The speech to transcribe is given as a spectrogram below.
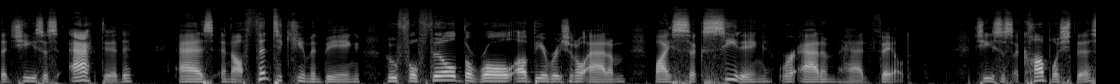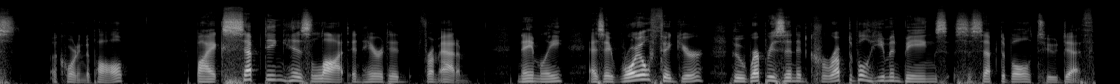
that Jesus acted as an authentic human being who fulfilled the role of the original Adam by succeeding where Adam had failed. Jesus accomplished this, according to Paul, by accepting his lot inherited from Adam, namely, as a royal figure who represented corruptible human beings susceptible to death.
